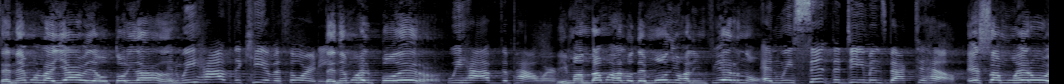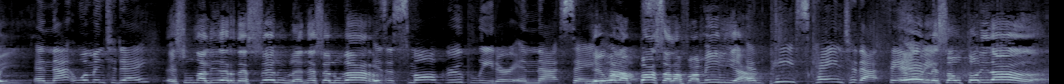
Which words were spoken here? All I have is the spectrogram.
Tenemos la llave de autoridad. And we have the key of authority. Tenemos el poder. We have the power. Y mandamos a los demonios al infierno. And we sent the demons back to hell. Esa mujer hoy And that woman today es una líder de célula en ese lugar. is a small group leader in that same Llegó la house. paz a la familia. And peace came to that Él family. es autoridad.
